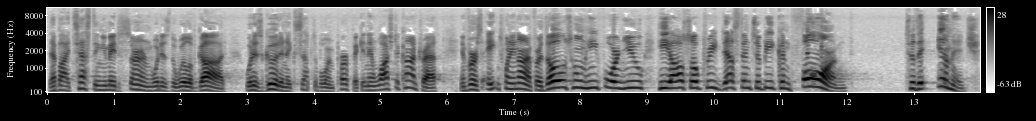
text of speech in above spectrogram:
that by testing you may discern what is the will of God, what is good and acceptable and perfect. And then watch the contrast in verse 8 and 29. For those whom he foreknew, he also predestined to be conformed to the image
